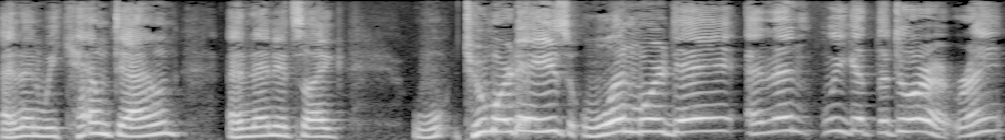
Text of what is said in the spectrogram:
and then we count down, and then it's like two more days, one more day, and then we get the Torah, right?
